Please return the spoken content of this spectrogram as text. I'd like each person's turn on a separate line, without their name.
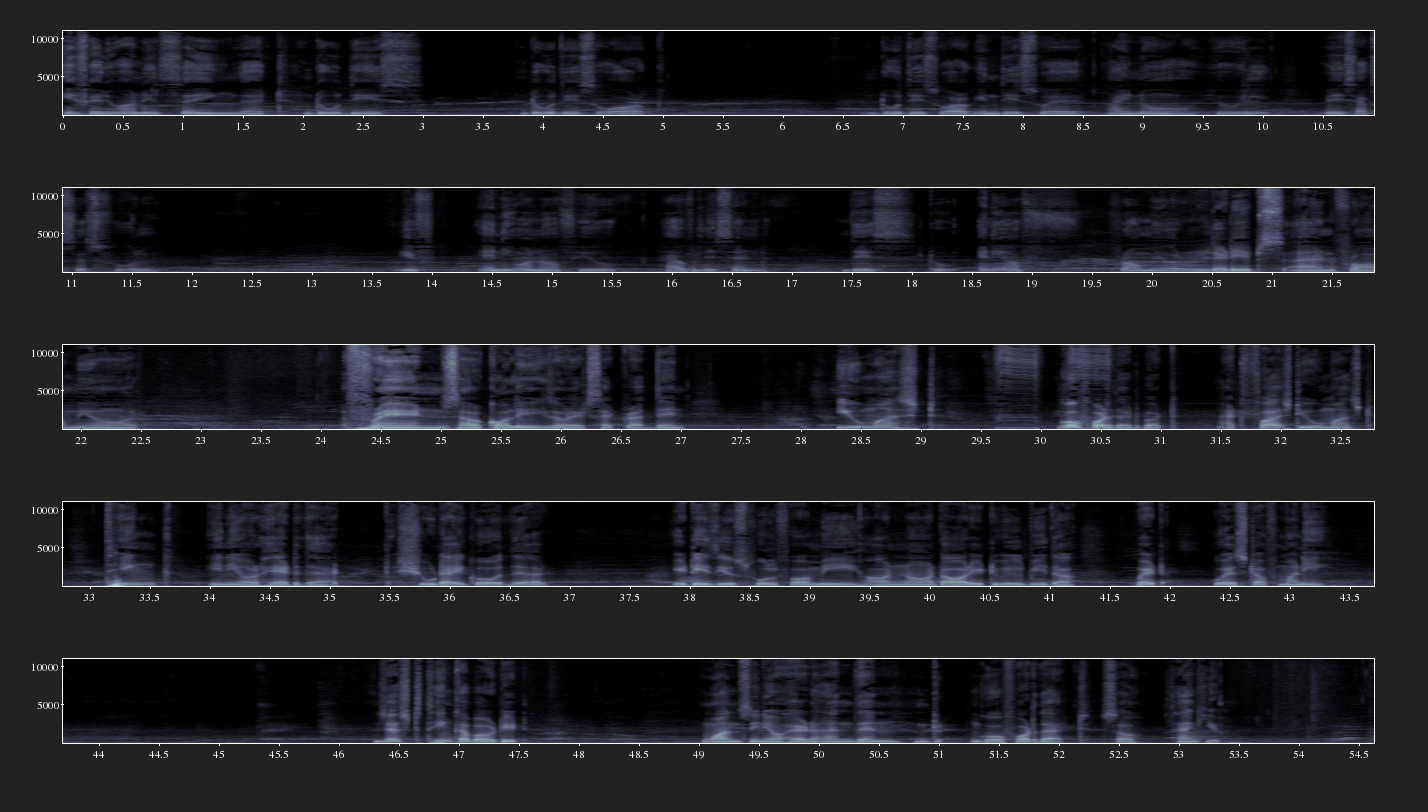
if anyone is saying that do this do this work do this work in this way i know you will be successful. If any one of you have listened this to any of from your relatives and from your friends or colleagues or etc then you must go for that but at first you must think in your head that should i go there it is useful for me or not or it will be the wet waste of money. Just think about it once in your head and then d- go for that. So thank you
